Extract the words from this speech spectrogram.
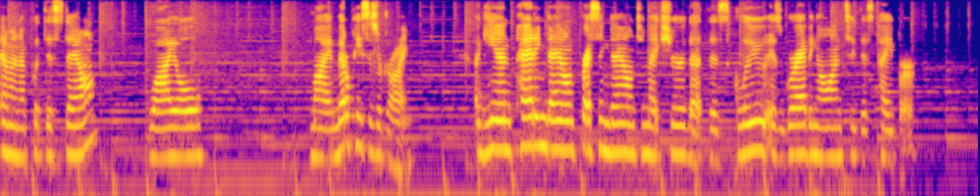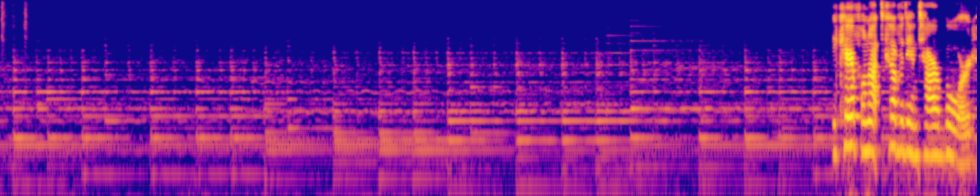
and I'm going to put this down while my metal pieces are drying. Again, patting down, pressing down to make sure that this glue is grabbing onto this paper. Be careful not to cover the entire board.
